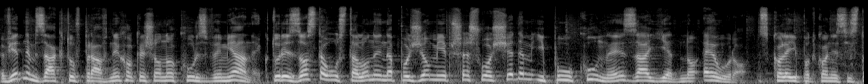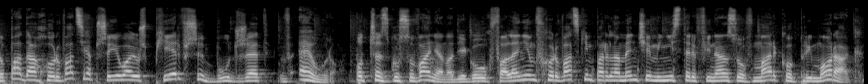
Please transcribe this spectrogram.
W jednym z aktów prawnych określono kurs wymiany, który został ustalony na poziomie przeszło 7,5 kuny za 1 euro. Z kolei pod koniec koniec listopada Chorwacja przyjęła już pierwszy budżet w euro. Podczas głosowania nad jego uchwaleniem w chorwackim parlamencie minister finansów Marko Primorak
